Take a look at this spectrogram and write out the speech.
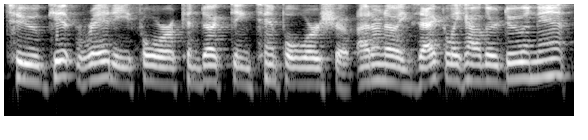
to get ready for conducting temple worship. I don't know exactly how they're doing that,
